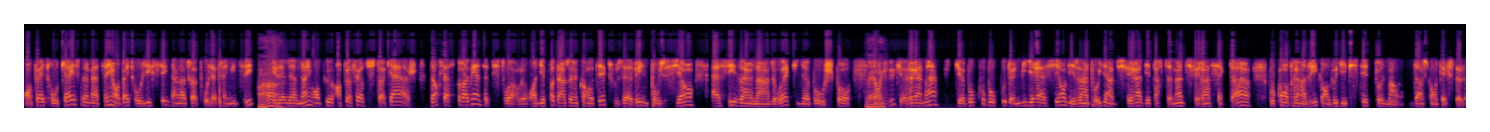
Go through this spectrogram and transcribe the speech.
on peut être aux caisses le matin, on peut être au listing dans l'entrepôt l'après-midi, Ah. et le lendemain, on peut, on peut faire du stockage. Donc, ça se promène, cette histoire-là. On n'est pas dans un contexte où vous avez une position assise à un endroit qui ne bouge pas. Ben Donc, oui. vu que vraiment qu'il y a beaucoup, beaucoup de migration des employés dans différents départements, différents secteurs, vous comprendrez qu'on veut dépister tout le monde dans ce contexte-là.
